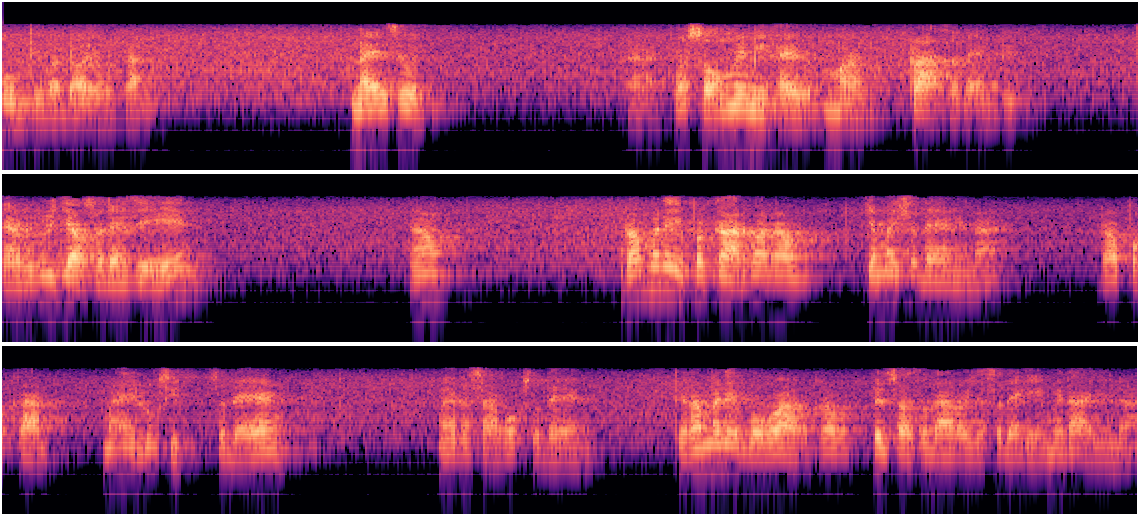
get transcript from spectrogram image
มุมที่ว่าด้อยกว่ากัน ในสุด พระสงฆ์ไม่มีใครมากล้าแสดงฤทธิ์แต่พระพุทธเจ้าแสดงสิเองเอาเราไม่ได้ประกาศว่าเราจะไม่แสดงเลยนะ เราประกาศไม่ให้ลูกศิษย์แสดง ไม่ให้ภาษาวกแสดง แต่เราไม่ได้บอกว่า เราเป็นศาสดาเราจะแสดงเองไม่ได้นี่นะ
